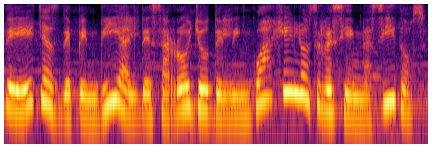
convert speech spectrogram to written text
De ellas dependía el desarrollo del lenguaje en los recién nacidos.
